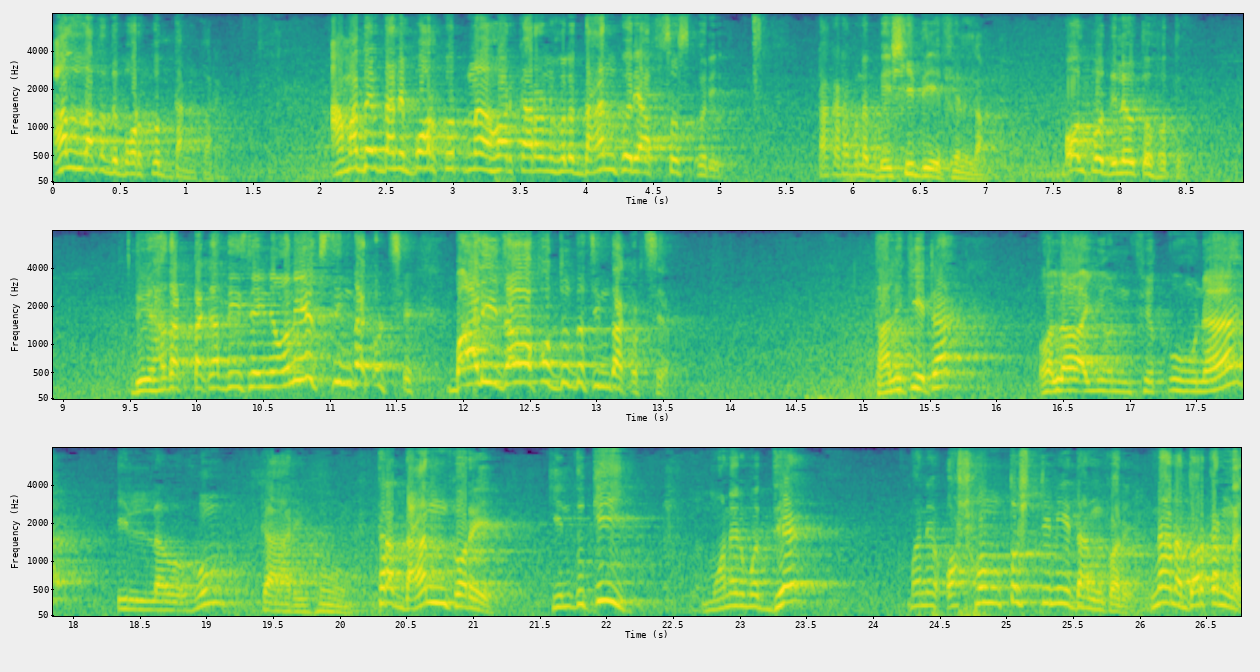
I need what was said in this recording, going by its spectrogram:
আল্লাহ তাদের বরকত দান করে। আমাদের দানে বরকত না হওয়ার কারণ হলো দান করে, আফসোস করি। টাকাটা মানে বেশি দিয়ে ফেললাম। অল্প দিলেও তো হতো। দুই হাজার টাকা দিয়েছে, এই নিয়ে অনেক চিন্তা করছে। বাড়ি যাওয়া পর্যন্ত চিন্তা করছে। তাহলে কি এটা? তারা দান করে, কিন্তু কি? মনের মধ্যে মানে অসন্তুষ্টি নিয়ে দান করে। না না, দরকার নাই।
